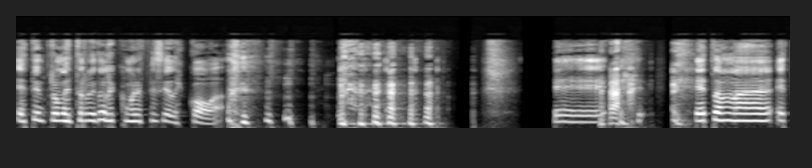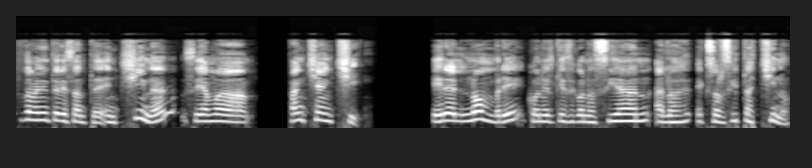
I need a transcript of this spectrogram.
este instrumento ritual es como una especie de escoba. Eh, esto, es más, esto también es interesante. En China se llama Fang Chi. Era el nombre con el que se conocían a los exorcistas chinos.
